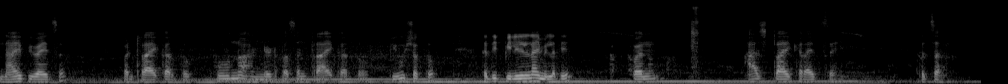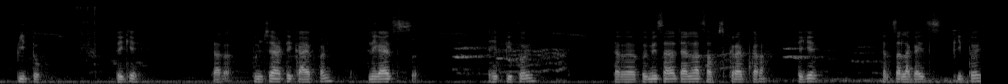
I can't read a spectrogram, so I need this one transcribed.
नाही पिवायचं पण ट्राय करतो. पूर्ण हंड्रेड पर्सेंट ट्राय करतो. पिऊ शकतो. कधी पिलेलं नाही मिळत हे पण आज ट्राय करायचं आहे. तर चला पितो. ठीक आहे? तर तुमच्यासाठी काय पण आणि काय हे पितोय. तर तुम्ही सर चॅनलला सबस्क्राईब करा. ठीक आहे? तर चला काहीच पितोय.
